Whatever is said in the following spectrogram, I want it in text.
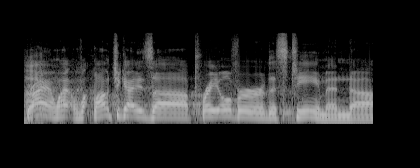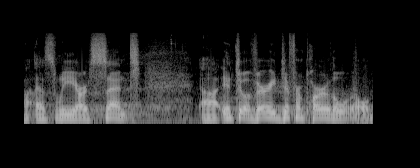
Brian, why, why don't you guys uh, pray over this team and uh, as we are sent uh, into a very different part of the world?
